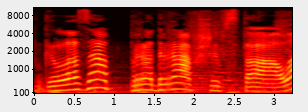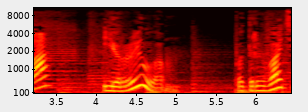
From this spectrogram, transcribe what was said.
глаза продравши, встала и рылом подрывать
